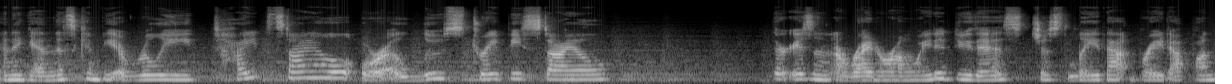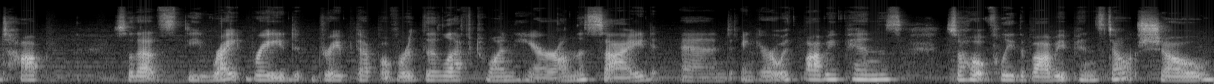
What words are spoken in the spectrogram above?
And again, this can be a really tight style or a loose drapey style. There isn't a right or wrong way to do this. Just lay that braid up on top. So that's the right braid draped up over the left one here on the side and anchor it with bobby pins. So hopefully the bobby pins don't show.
